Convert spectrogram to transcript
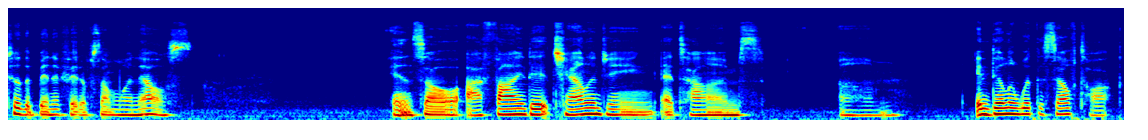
to the benefit of someone else. And so I find it challenging at times um, in dealing with the self talk.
